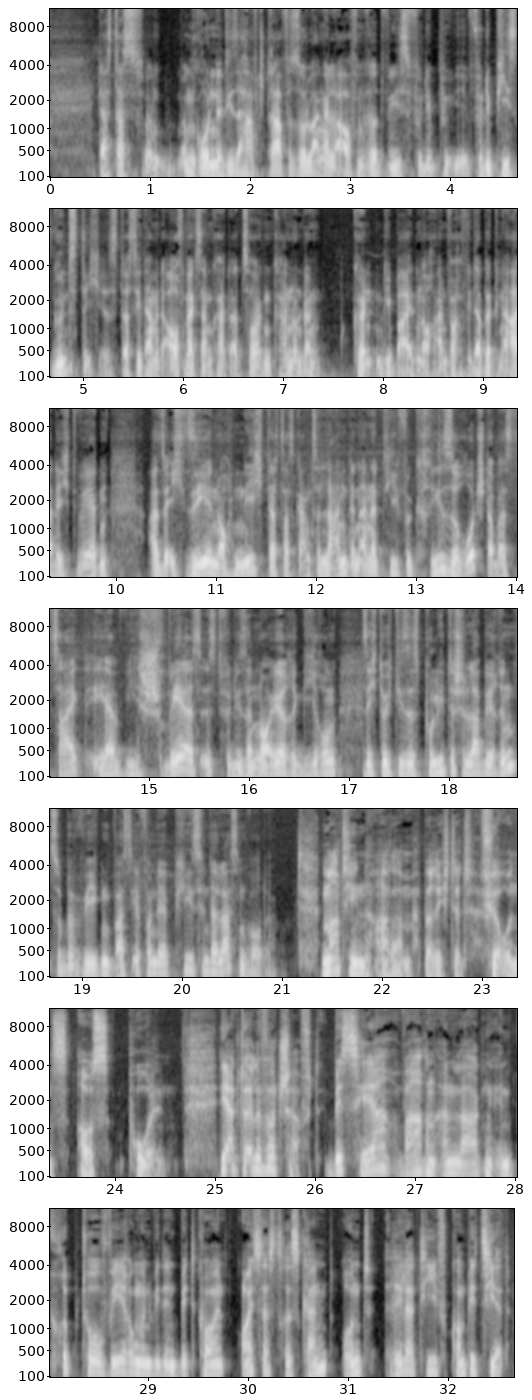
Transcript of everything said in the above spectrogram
dass das im Grunde diese Haftstrafe so lange laufen wird, wie es für die, für die Peace günstig ist, dass sie damit Aufmerksamkeit erzeugen kann und dann könnten die beiden auch einfach wieder begnadigt werden. Also ich sehe noch nicht, dass das ganze Land in eine tiefe Krise rutscht, aber es zeigt eher, wie schwer es ist für diese neue Regierung, sich durch dieses politische Labyrinth zu bewegen, was ihr von der Peace hinterlassen wurde. Martin Adam berichtet für uns aus Polen. Die aktuelle Wirtschaft. Bisher waren Anlagen in Kryptowährungen wie den Bitcoin äußerst riskant und relativ kompliziert.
